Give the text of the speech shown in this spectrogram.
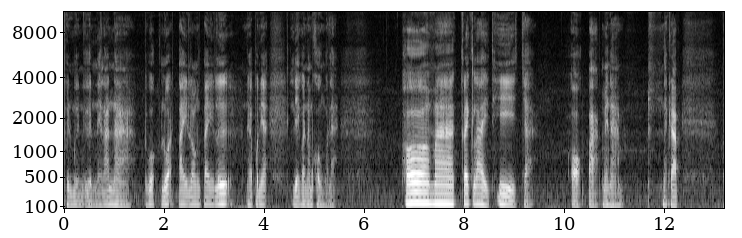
พื้นเมืองอื่นในล้านนาพวกลวไตลองไตลือนะครับพวกนี้เรียกว่าน้ำคงหมดแหละพอมาใกล้ๆที่จะออกปากแม่น้ำนะครับพ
